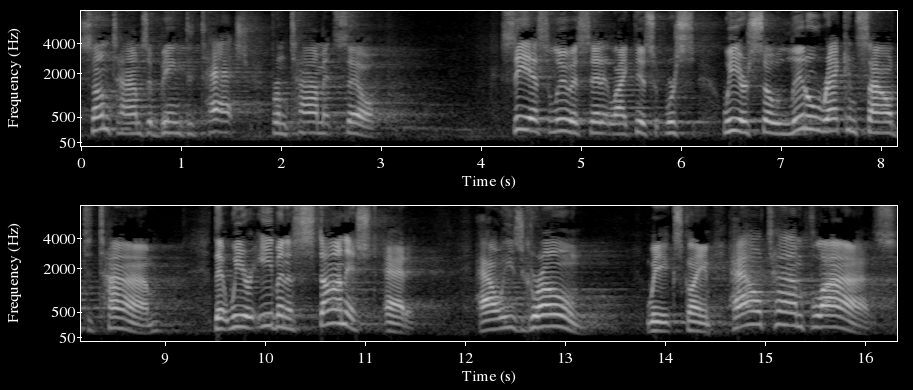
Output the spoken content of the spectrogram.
sometimes of being detached from time itself. C.S. Lewis said it like this We're, We are so little reconciled to time that we are even astonished at it. How he's grown, we exclaim. How time flies,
